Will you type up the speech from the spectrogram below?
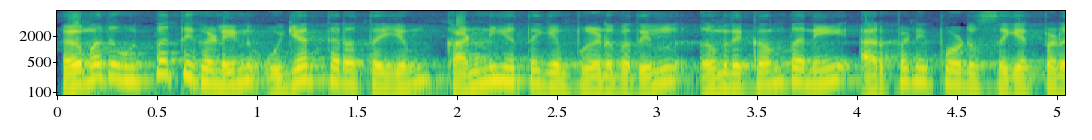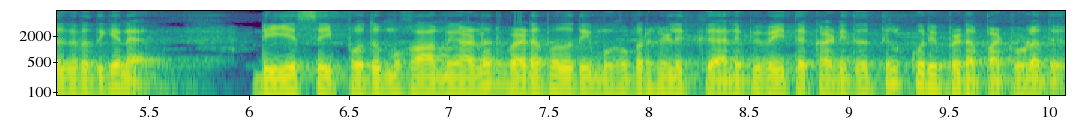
எமது உற்பத்திகளின் உயர்தரத்தையும் கண்ணியத்தையும் பேணுவதில் எமது கம்பெனி அர்ப்பணிப்போடு செயற்படுகிறது என டிஎஸ்ஐ பொது முகாமையாளர் வடபகுதி முகவர்களுக்கு அனுப்பி வைத்த கடிதத்தில் குறிப்பிடப்பட்டுள்ளது.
